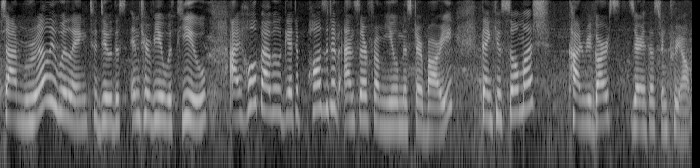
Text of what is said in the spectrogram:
So I'm really willing to do this interview with you. I hope I will get a positive answer from you, Mr. Bari. Thank you so much. Kind regards, Zarinta Priyam.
